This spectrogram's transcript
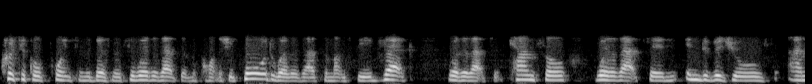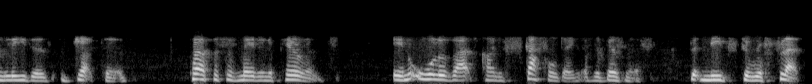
critical points in the business. So whether that's at the partnership board, whether that's amongst the exec, whether that's at council, whether that's in individuals and leaders' objectives, purpose has made an appearance in all of that kind of scaffolding of the business that needs to reflect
